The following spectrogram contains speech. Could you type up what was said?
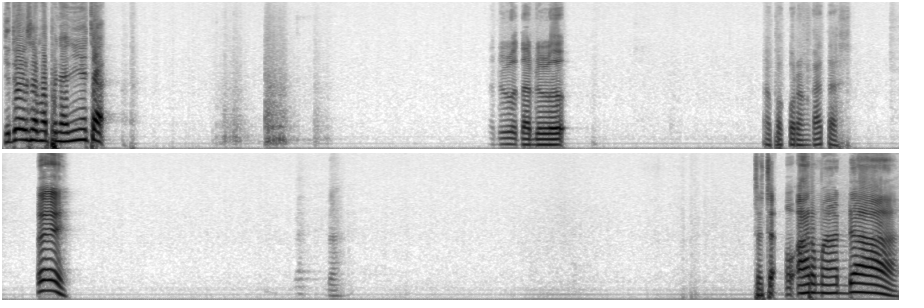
Judul sama penyanyinya, Cak. Tar dulu, tar dulu. Apa kurang ke atas? Eh. Dah. Caca, oh Armada.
